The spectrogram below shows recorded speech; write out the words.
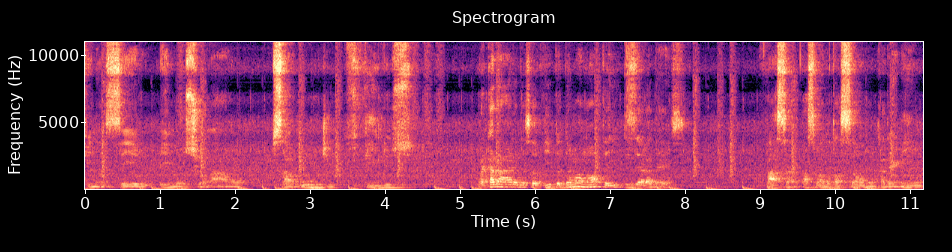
financeiro, emocional, saúde, filhos. Para cada área dessa vida, dê uma nota aí de 0 a 10. Faça, faça uma anotação num caderninho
